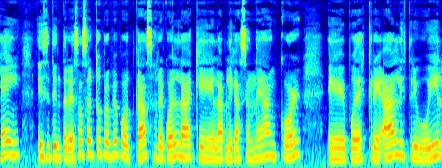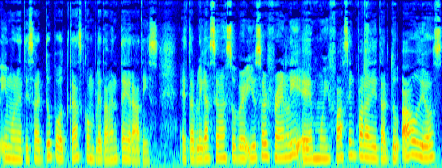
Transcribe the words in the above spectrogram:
Hey, y si te interesa hacer tu propio podcast, recuerda que la aplicación de Anchor eh, puedes crear, distribuir y monetizar tu podcast completamente gratis. Esta aplicación es super user friendly, es muy fácil para editar tus audios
